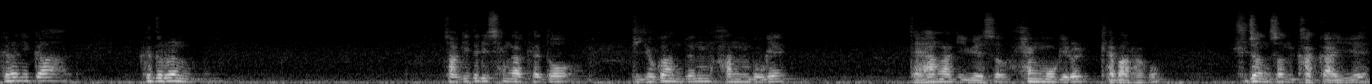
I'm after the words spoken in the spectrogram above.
그러니까 그들은 자기들이 생각해도 비교가 안 되는 한국에 대항하기 위해서 핵무기를 개발하고 휴전선 가까이에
